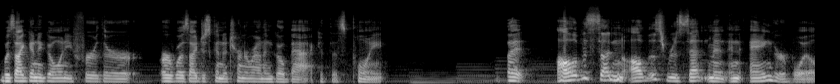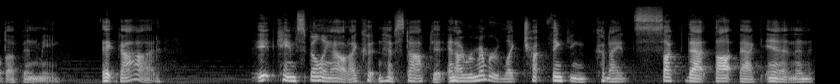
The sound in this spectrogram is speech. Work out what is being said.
was I going to go any further or was I just going to turn around and go back at this point? But all of a sudden, all this resentment and anger boiled up in me at God it came spilling out. I couldn't have stopped it. And I remember like try- thinking, could I suck that thought back in? And,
